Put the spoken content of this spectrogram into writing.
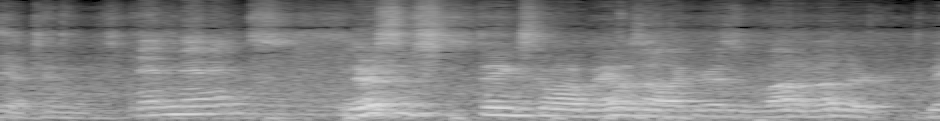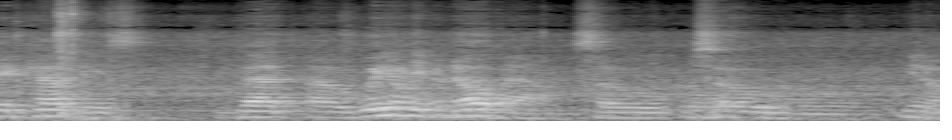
yeah, ten minutes. Ten minutes? There's some s- things going on with Amazon like there is with a lot of other big companies that uh, we don't even know about. So, so, you know,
